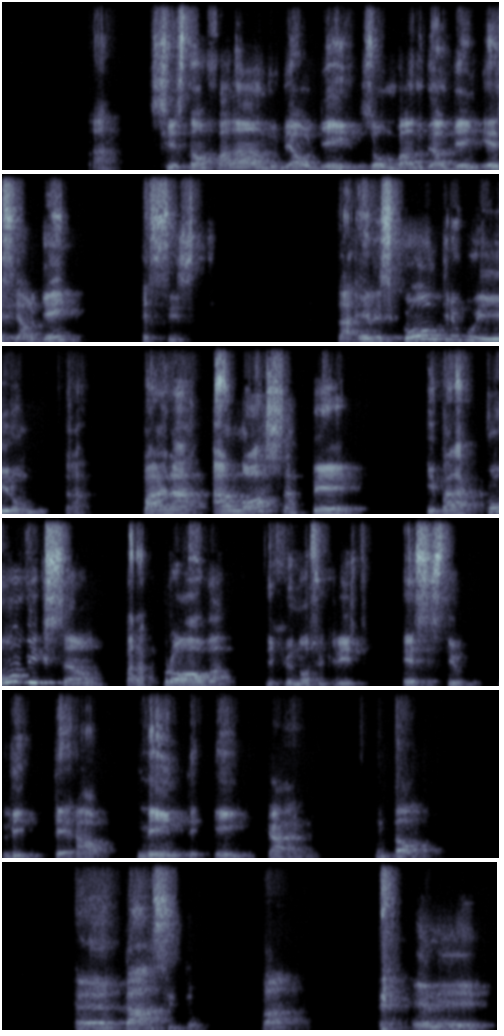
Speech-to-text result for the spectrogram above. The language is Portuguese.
Tá? Se estão falando de alguém, zombando de alguém, esse alguém existe. Tá? Eles contribuíram tá? para a nossa fé e para a convicção, para a prova de que o nosso Cristo existiu literalmente em carne. Então, é, Tácito, tá? ele,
